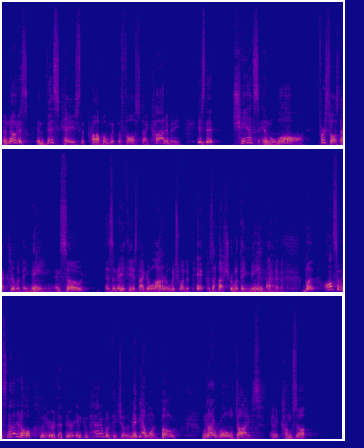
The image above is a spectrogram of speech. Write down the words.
Now notice in this case, the problem with the false dichotomy is that chance and law first of all, it's not clear what they mean. And so as an atheist, I go, well, I don't know which one to pick because I'm not sure what they mean by it. but also, it's not at all clear that they're incompatible with each other. Maybe I want both. When I roll dice and it comes up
